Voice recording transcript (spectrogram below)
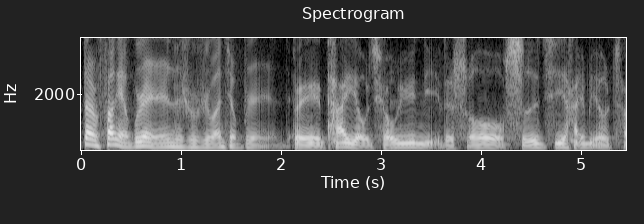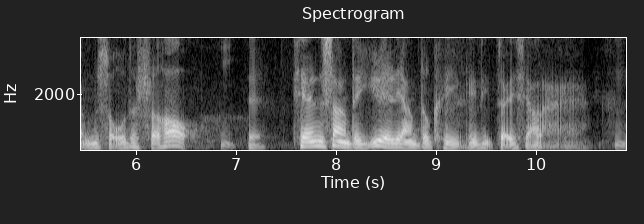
但是翻脸不认人的时候，是完全不认人的。对，他有求于你的时候，时机还没有成熟的时候，嗯，对，天上的月亮都可以给你摘下来，嗯，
